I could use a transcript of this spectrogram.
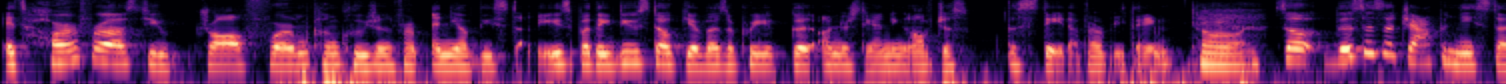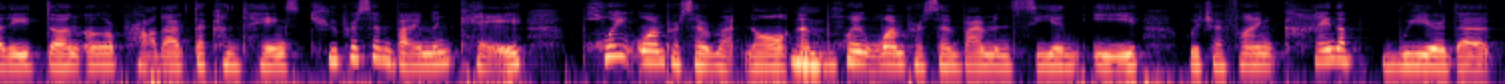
it's hard for us to draw firm conclusions from any of these studies, but they do still give us a pretty good understanding of just the state of everything. Totally. So this is a Japanese study done on a product that contains 2% vitamin K, 0.1% retinol, and 0.1% vitamin C and E, which I find kind of weird that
